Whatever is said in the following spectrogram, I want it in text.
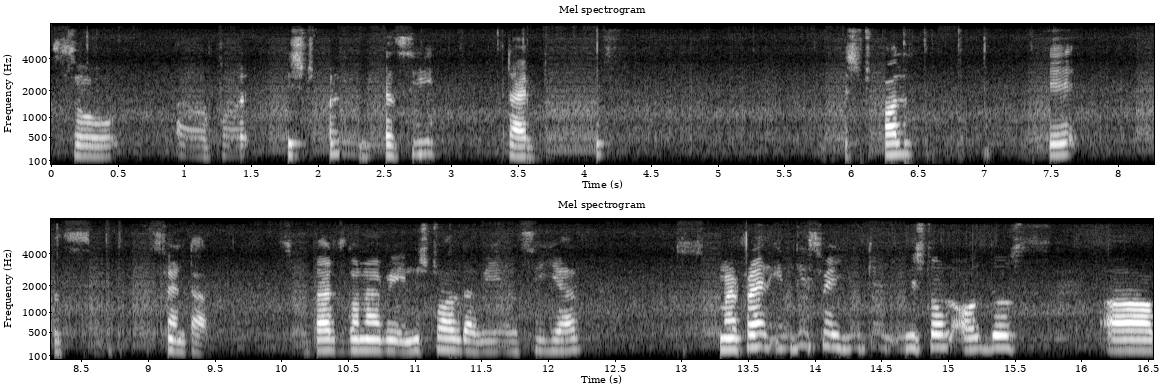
So uh, for installing VLC type install VLC center. So that's gonna be install the VLC here my friend in this way you can install all those uh,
